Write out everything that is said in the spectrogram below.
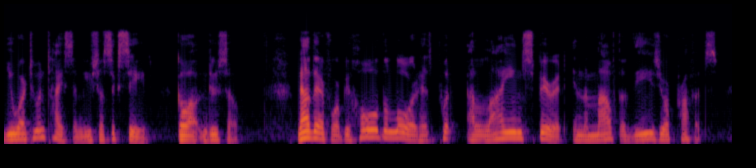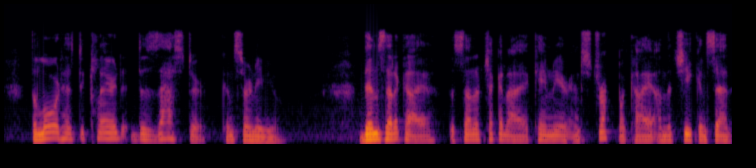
You are to entice him, you shall succeed. Go out and do so. Now therefore, behold, the Lord has put a lying spirit in the mouth of these your prophets. The Lord has declared disaster concerning you. Then Zedekiah, the son of Chechaniah, came near and struck Micaiah on the cheek and said,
